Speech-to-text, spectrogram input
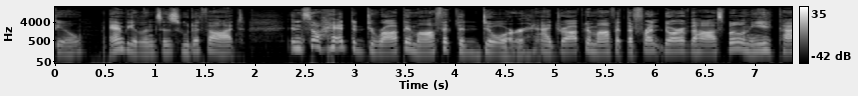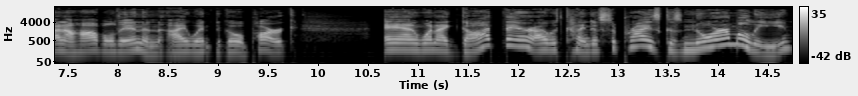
you know, ambulances, who'd have thought? And so I had to drop him off at the door. I dropped him off at the front door of the hospital and he kind of hobbled in and I went to go park. And when I got there, I was kind of surprised because normally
